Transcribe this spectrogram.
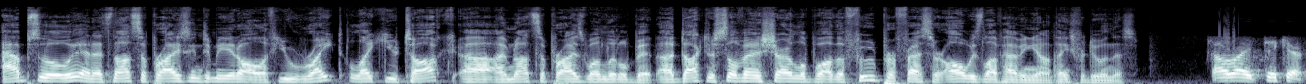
Absolutely, and it's not surprising to me at all. If you write like you talk, uh, I'm not surprised one little bit. Uh, Dr. Sylvain Charlebois, the food professor, always love having you on. Thanks for doing this. All right, take care.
